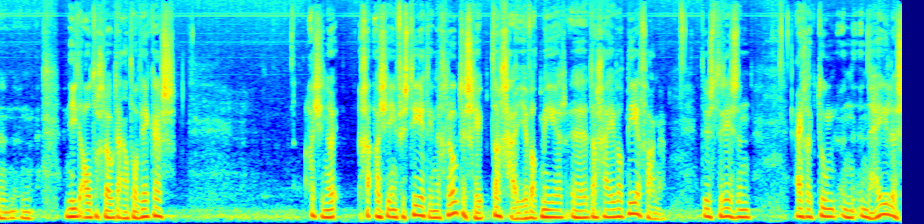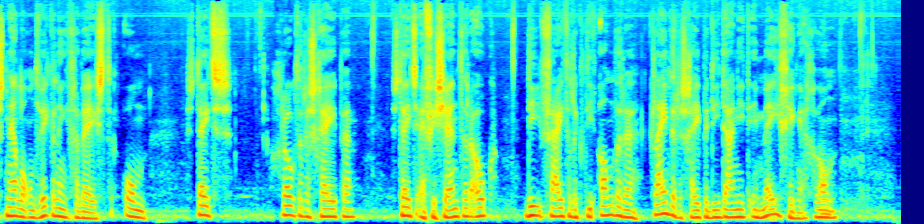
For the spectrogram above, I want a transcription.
een, een, niet al te groot aantal wekkers. Als je, als je investeert in een groter schip, dan ga je wat meer, uh, dan ga je wat meer vangen. Dus er is een, eigenlijk toen een, een hele snelle ontwikkeling geweest om steeds grotere schepen, steeds efficiënter ook. Die feitelijk die andere, kleinere schepen die daar niet in meegingen, gewoon,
